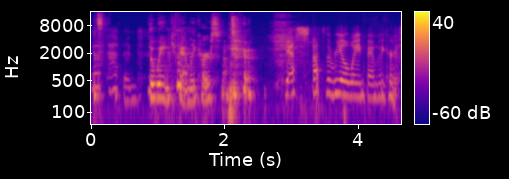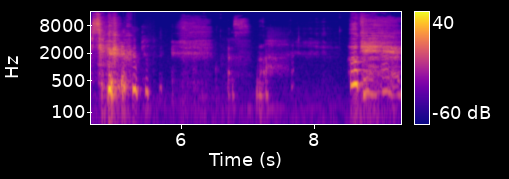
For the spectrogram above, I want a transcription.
What's happened? the Wayne family curse. Yes, that's the real Wayne family curse. yes. Okay. Know,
